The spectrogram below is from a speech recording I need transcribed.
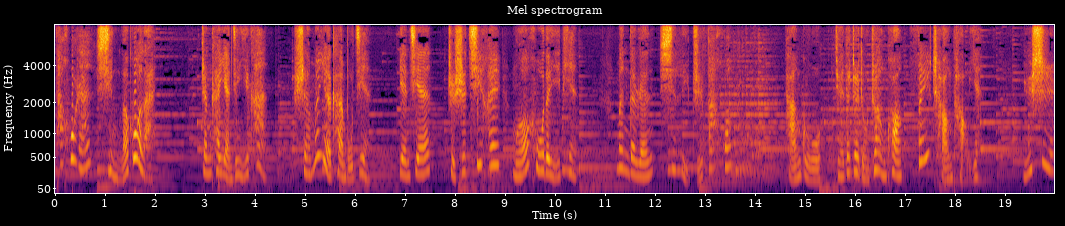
他忽然醒了过来，睁开眼睛一看，什么也看不见，眼前只是漆黑模糊的一片，闷得人心里直发慌。盘古觉得这种状况非常讨厌，于是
